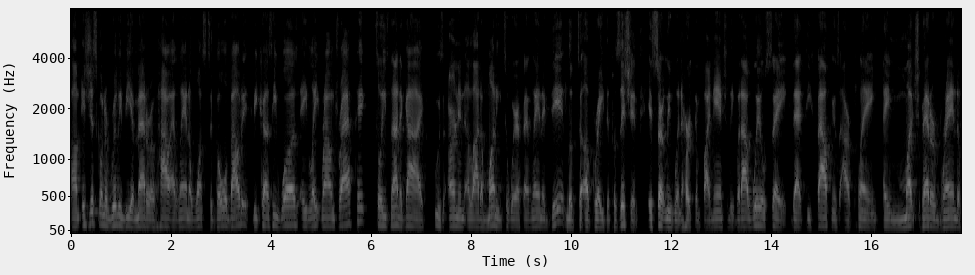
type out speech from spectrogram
Um, it's just going to really be a matter of how Atlanta wants to go about it because he was a late round draft pick. So he's not a guy who's earning a lot of money to where if Atlanta did look to upgrade the position, it certainly wouldn't hurt them financially. But I will say that the Falcons are playing a much better brand of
